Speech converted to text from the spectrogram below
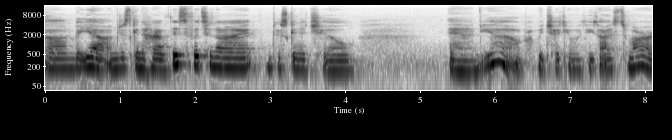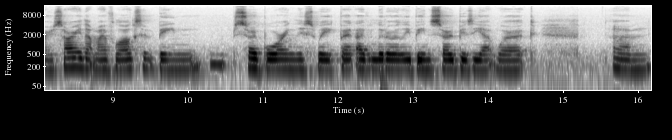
Um, but yeah, I'm just gonna have this for tonight. I'm just gonna chill. And yeah, I'll probably check in with you guys tomorrow. Sorry that my vlogs have been so boring this week, but I've literally been so busy at work. Um,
